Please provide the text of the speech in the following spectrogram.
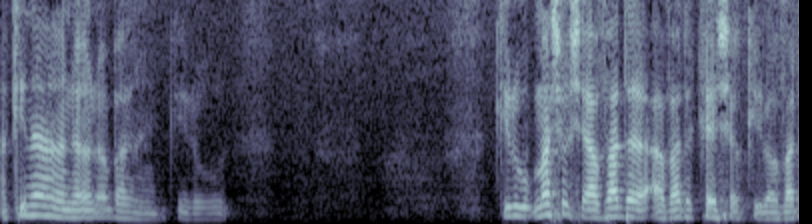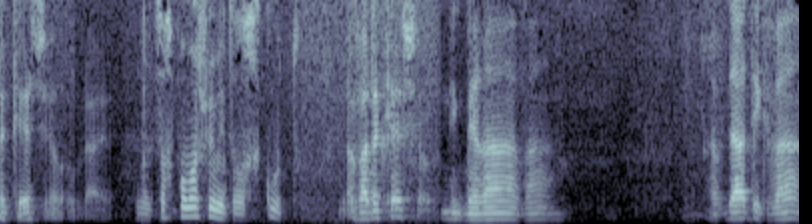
הקנאה, לא, לא בא לי, כאילו... כאילו, משהו שאבד אבד הקשר, כאילו, אבד הקשר, אולי. צריך פה משהו עם התרחקות. אבד הקשר. נגמרה האהבה. אבדה התקווה.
